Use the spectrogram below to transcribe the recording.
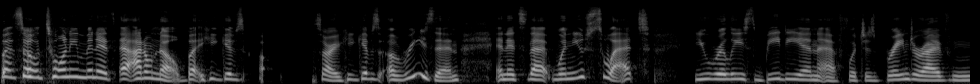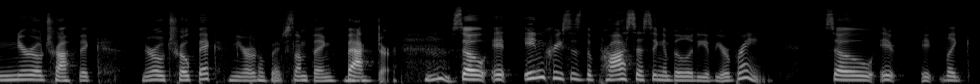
but so 20 minutes, I I don't know. But he gives, uh, sorry, he gives a reason. And it's that when you sweat, you release BDNF, which is brain derived neurotrophic. Neurotropic, neuro Tropic. something factor. Mm. So it increases the processing ability of your brain. So it it like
